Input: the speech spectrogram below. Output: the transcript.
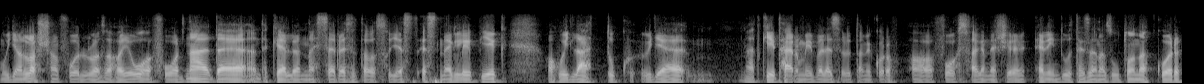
ugyan lassan fordul az a hajó a Fordnál, de, de kellően nagy szervezet ahhoz, hogy ezt, ezt meglépjék. Ahogy láttuk, ugye hát két-három évvel ezelőtt, amikor a Volkswagen is elindult ezen az úton, akkor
